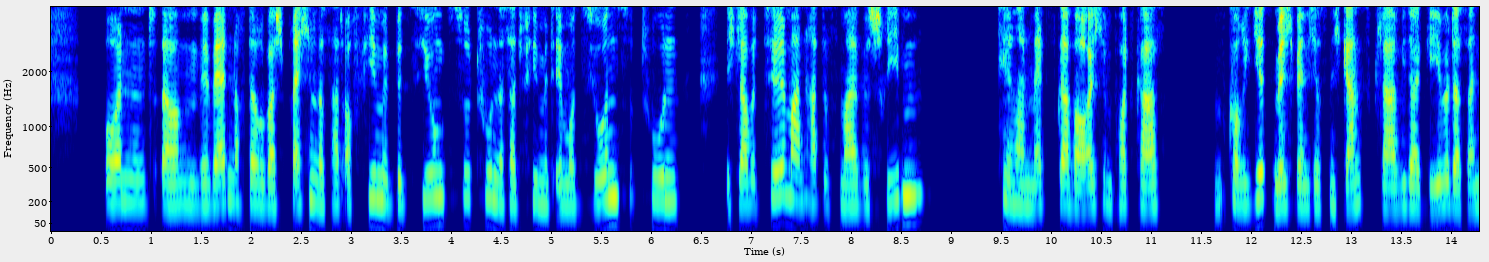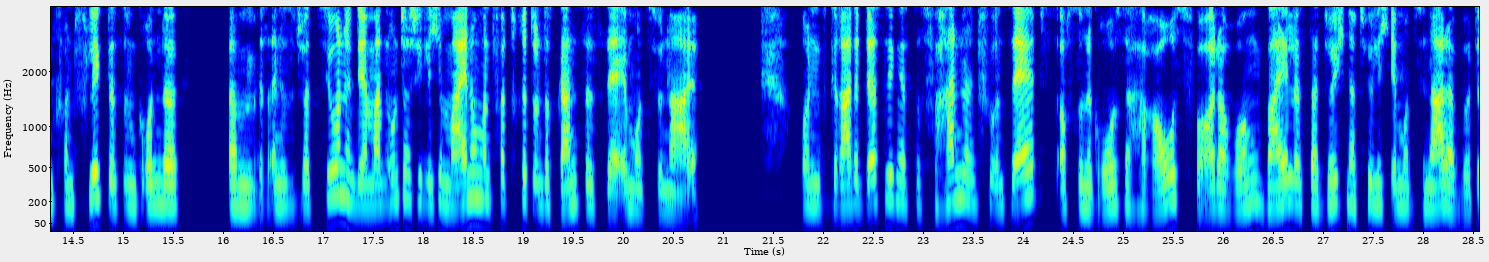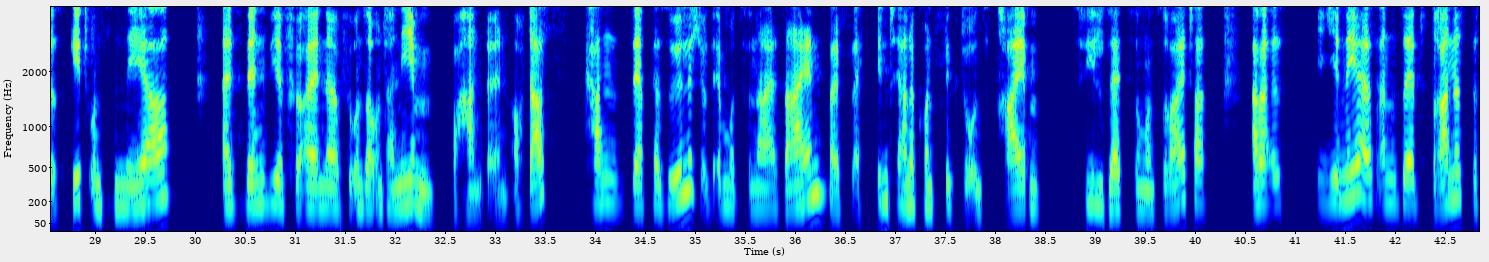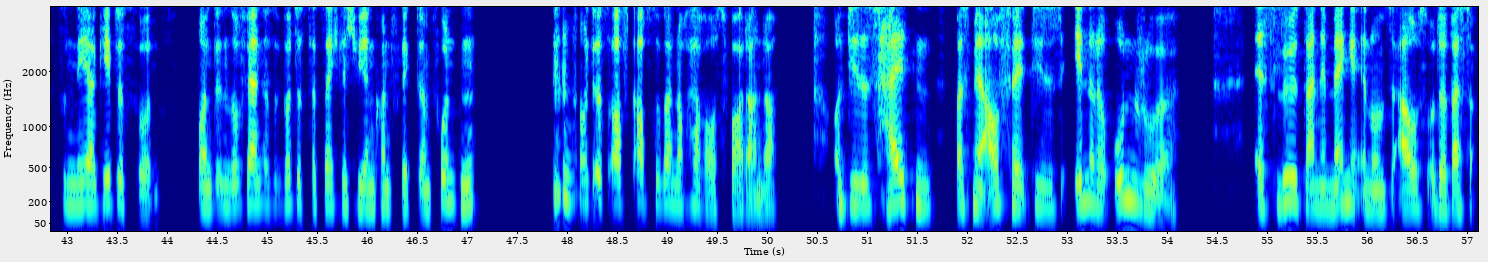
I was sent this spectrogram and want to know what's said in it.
Und ähm, wir werden noch darüber sprechen. Das hat auch viel mit Beziehung zu tun. Das hat viel mit Emotionen zu tun. Ich glaube, Tillmann hat es mal beschrieben. Tillmann Metzger bei euch im Podcast korrigiert mich, wenn ich es nicht ganz klar wiedergebe, dass ein Konflikt ist im Grunde ähm, ist eine Situation, in der man unterschiedliche Meinungen vertritt und das Ganze ist sehr emotional. Und gerade deswegen ist das Verhandeln für uns selbst auch so eine große Herausforderung, weil es dadurch natürlich emotionaler wird. Es geht uns näher, als wenn wir für eine, für unser Unternehmen verhandeln. Auch das kann sehr persönlich und emotional sein, weil vielleicht interne Konflikte uns treiben, Zielsetzung und so weiter. Aber es je näher es an uns selbst dran ist, desto näher geht es uns. Und insofern ist, wird es tatsächlich wie ein Konflikt empfunden und ist oft auch sogar noch herausfordernder. Und dieses Halten, was mir auffällt, dieses innere Unruhe, es löst eine Menge in uns aus oder was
